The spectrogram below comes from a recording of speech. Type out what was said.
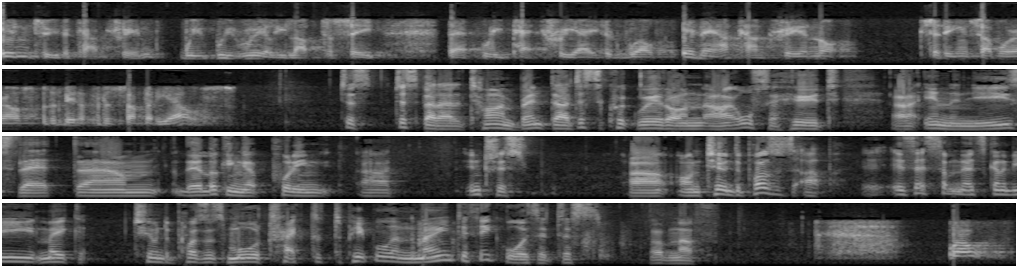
into the country. And we, we really love to see that repatriated wealth in our country and not sitting somewhere else for the benefit of somebody else. Just, just about out of time, Brent. Uh, just a quick word on. I also heard uh, in the news that um, they're looking at putting uh, interest uh, on term deposits up. Is that something that's going to be make term deposits more attractive to people in the main, do you think, or is it just not enough? Well,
